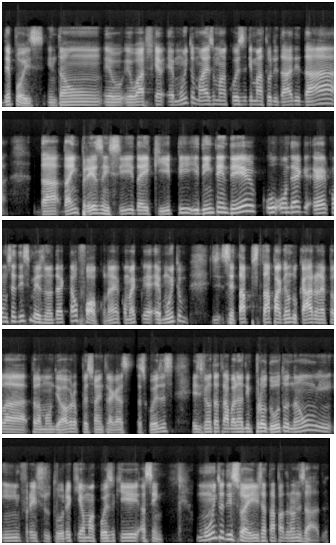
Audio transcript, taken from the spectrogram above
depois. Então, eu, eu acho que é, é muito mais uma coisa de maturidade da, da, da, empresa em si, da equipe, e de entender onde é, é como você disse mesmo, onde é que está o foco, né? Como é, é, é muito. Você está tá pagando caro né, pela, pela mão de obra, o pessoal entregar essas coisas, eles vão estar tá trabalhando em produto, não em, em, infraestrutura, que é uma coisa que, assim, muito disso aí já está padronizado.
